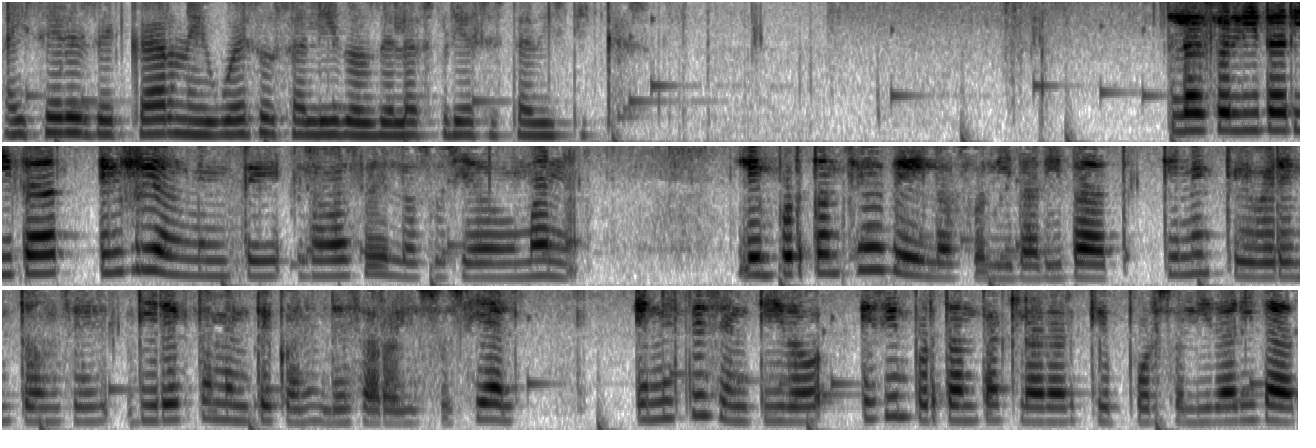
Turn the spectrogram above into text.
Hay seres de carne y hueso salidos de las frías estadísticas. La solidaridad es realmente la base de la sociedad humana. La importancia de la solidaridad tiene que ver entonces directamente con el desarrollo social. En este sentido, es importante aclarar que por solidaridad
